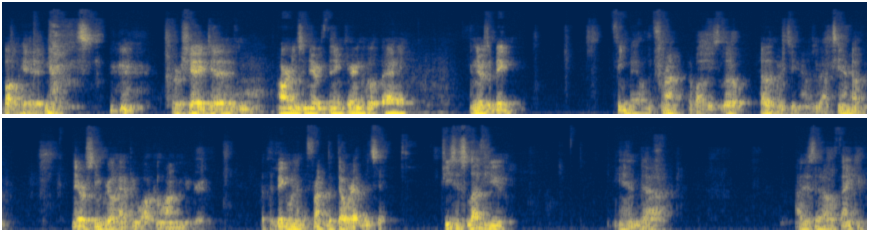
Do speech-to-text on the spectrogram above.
bald headed, head, and orange and everything, carrying a little bag. And there was a big female in front of all these little other ones. You know, there's about ten of them. They were seemed real happy walking along in the group. But the big one in the front looked over at me and said, Jesus loves you. And uh, I just said, Oh, thank you.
